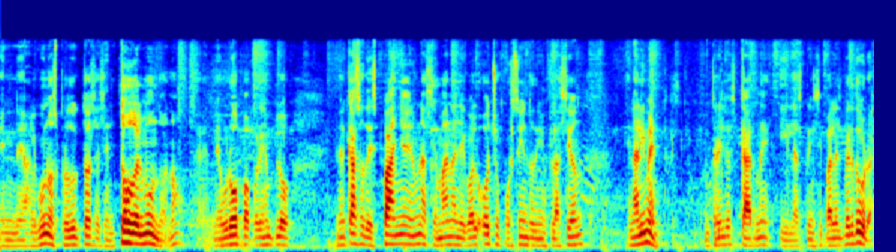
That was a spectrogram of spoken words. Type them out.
en algunos productos es en todo el mundo, ¿no? En Europa, por ejemplo, en el caso de España, en una semana llegó al 8% de inflación en alimentos, entre ellos carne y las principales verduras.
